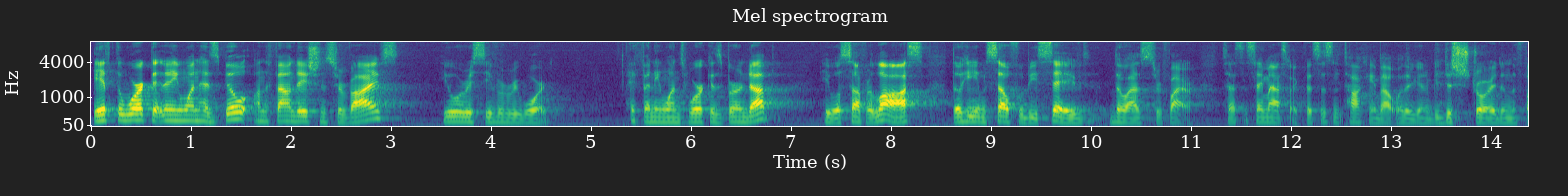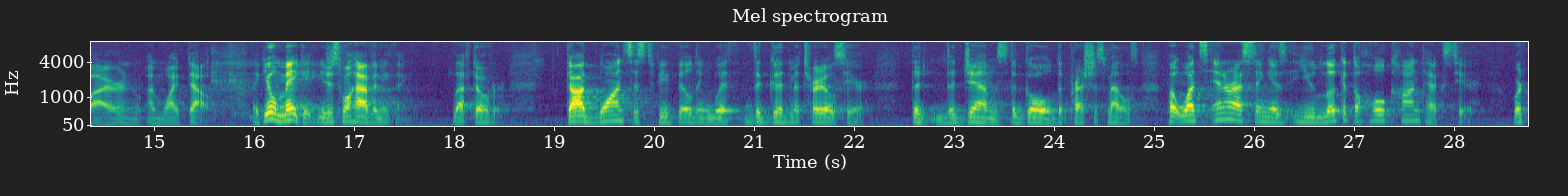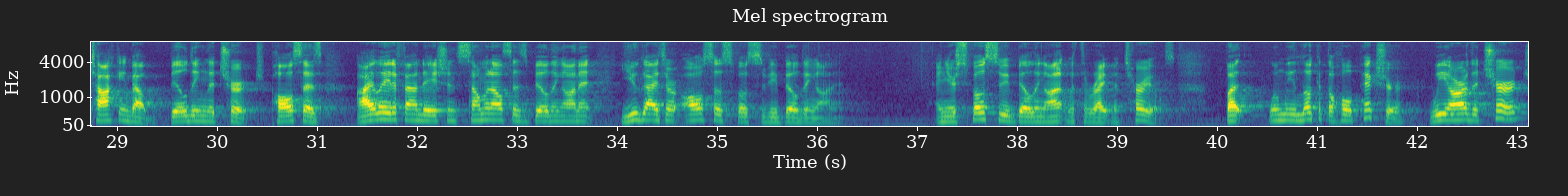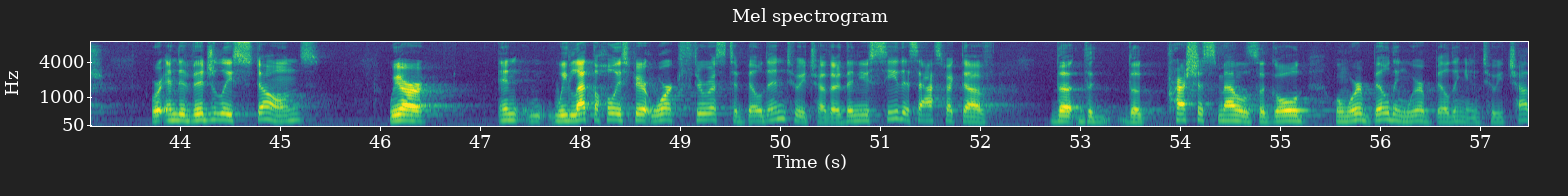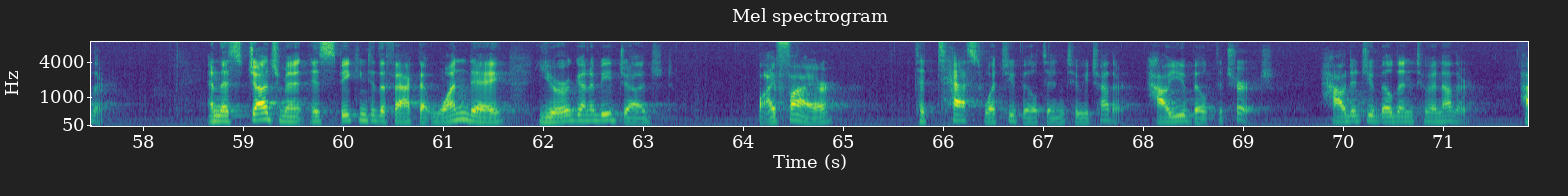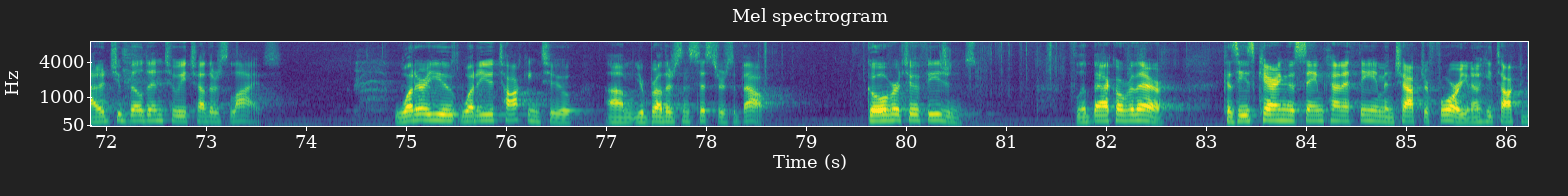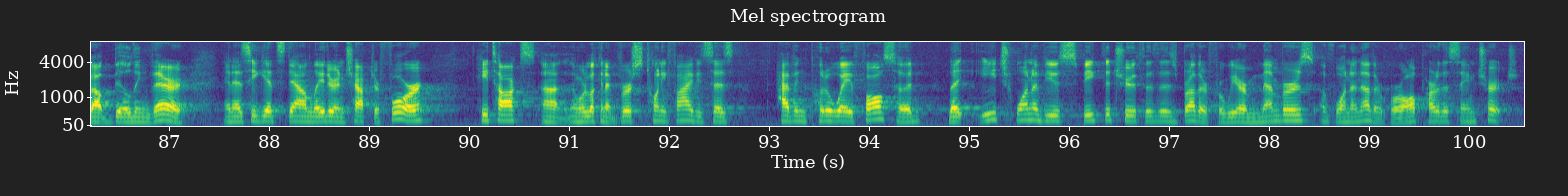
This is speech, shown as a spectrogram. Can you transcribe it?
If the work that anyone has built on the foundation survives, he will receive a reward. If anyone's work is burned up, he will suffer loss, though he himself would be saved, though as through fire. So that's the same aspect. This isn't talking about whether you're going to be destroyed in the fire and, and wiped out. Like you'll make it, you just won't have anything left over. God wants us to be building with the good materials here the, the gems, the gold, the precious metals. But what's interesting is you look at the whole context here. We're talking about building the church. Paul says, I laid a foundation, someone else is building on it. You guys are also supposed to be building on it. And you're supposed to be building on it with the right materials. But when we look at the whole picture, we are the church. We're individually stones. We are in, we let the Holy Spirit work through us to build into each other. Then you see this aspect of the, the, the precious metals, the gold. When we're building, we're building into each other. And this judgment is speaking to the fact that one day you're going to be judged by fire to test what you built into each other, how you built the church. How did you build into another? How did you build into each other's lives? What are you, what are you talking to um, your brothers and sisters about? Go over to Ephesians. Flip back over there. Because he's carrying the same kind of theme in chapter 4. You know, he talked about building there. And as he gets down later in chapter 4, he talks, uh, and we're looking at verse 25, he says, Having put away falsehood, let each one of you speak the truth with his brother, for we are members of one another. We're all part of the same church.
